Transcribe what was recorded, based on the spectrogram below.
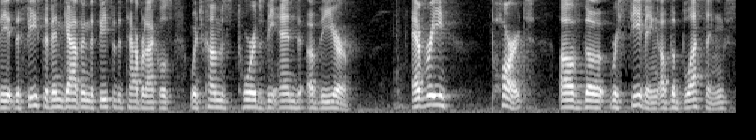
The, the feast of ingathering, the feast of the tabernacles, which comes towards the end of the year. Every part of the receiving of the blessings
